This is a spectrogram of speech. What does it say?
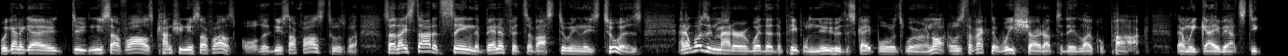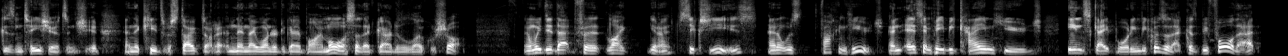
We're going to go do New South Wales, country New South Wales. All the New South Wales tours were. So they started seeing the benefits of us doing these tours. And it wasn't a matter of whether the people knew who the skateboarders were or not. It was the fact that we showed up to their local park and we gave out stickers and t-shirts and shit. And the kids were stoked on it. And then they wanted to go buy more. So they'd go to the local shop. And we did that for like, you know, six years and it was fucking huge. And SMP became huge in skateboarding because of that. Because before that,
